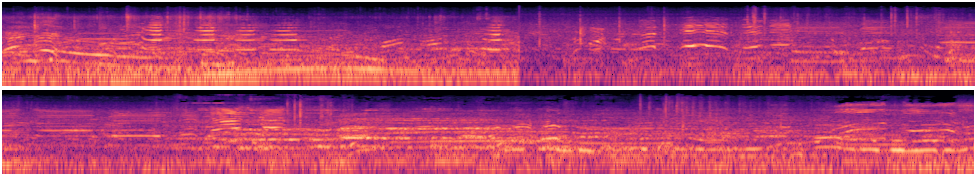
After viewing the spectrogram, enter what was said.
Thank Thank you.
